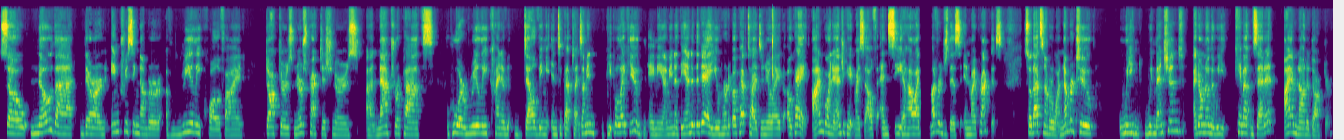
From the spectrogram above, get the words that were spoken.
So know that there are an increasing number of really qualified doctors, nurse practitioners, uh, naturopaths who are really kind of delving into peptides. I mean, people like you, Amy. I mean, at the end of the day, you heard about peptides and you're like, okay, I'm going to educate myself and see yep. how I can leverage this in my practice. So that's number one. Number two, we we mentioned, I don't know that we came out and said it. I am not a doctor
